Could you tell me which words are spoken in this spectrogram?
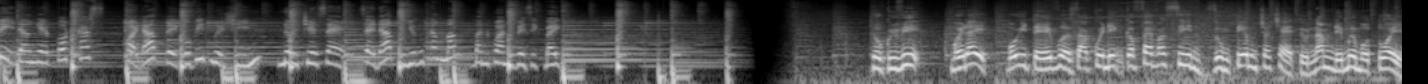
vị đang nghe podcast Hỏi đáp về Covid-19, nơi chia sẻ, giải đáp những thắc mắc băn khoăn về dịch bệnh. Thưa quý vị, mới đây, Bộ Y tế vừa ra quy định cấp phép vaccine dùng tiêm cho trẻ từ 5 đến 11 tuổi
